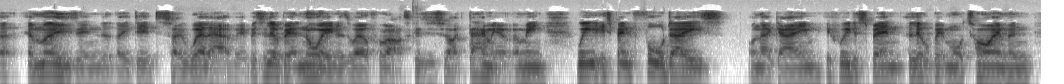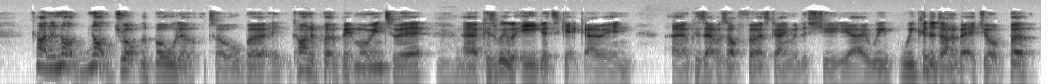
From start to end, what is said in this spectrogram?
uh, amazing that they did so well out of it, but it's a little bit annoying as well for us because it's like, damn it! I mean, we spent four days on that game. If we'd have spent a little bit more time and kind of not not drop the ball at all, but it kind of put a bit more into it mm-hmm. uh, because we were eager to get going uh, because that was our first game with the studio. We we could have done a better job, but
